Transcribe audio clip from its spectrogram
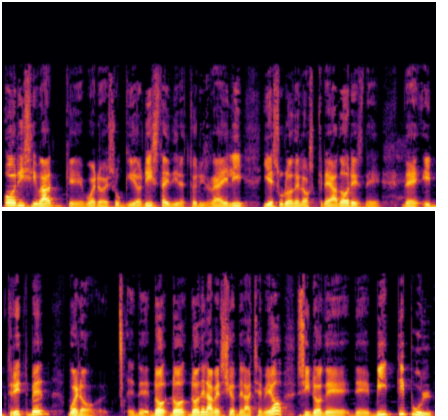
Oris Ivan, que bueno, es un guionista y director israelí y es uno de los creadores de, de In Treatment, bueno, de, no, no, no, de la versión del HBO, sino de, de Tipul,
